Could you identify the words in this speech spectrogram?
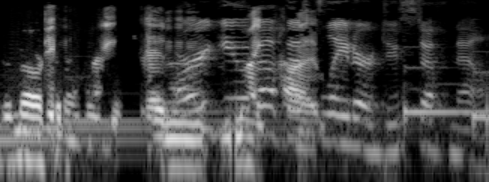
You're not going to daylight and Argue about nighttime. this later. Do stuff now.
